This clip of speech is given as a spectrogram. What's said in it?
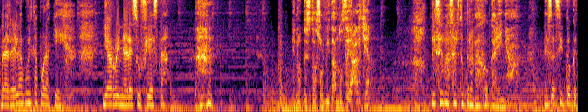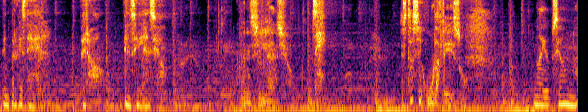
Daré la vuelta por aquí y arruinaré su fiesta. ¿Y no te estás olvidando de alguien? Ese va a ser tu trabajo, cariño. Necesito que te encargues de él. Pero en silencio. En silencio. Sí. ¿Estás segura de eso? No hay opción, ¿no?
